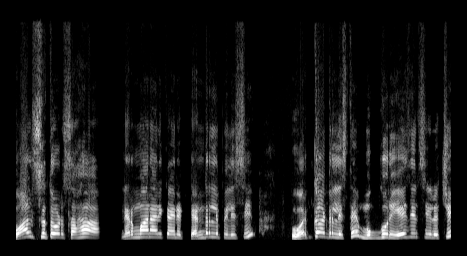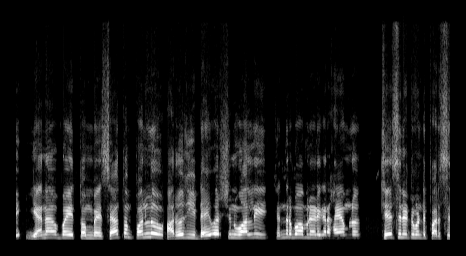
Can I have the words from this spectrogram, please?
వాల్స్ తోడు సహా నిర్మాణానికి ఆయన టెండర్లు పిలిచి వర్క్ ఆర్డర్లు ఇస్తే ముగ్గురు ఏజెన్సీలు వచ్చి ఎనభై తొంభై శాతం పనులు ఆ రోజు ఈ డైవర్షన్ వాళ్ళని చంద్రబాబు నాయుడు గారి హయాంలో చేసినటువంటి పరిస్థితి.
